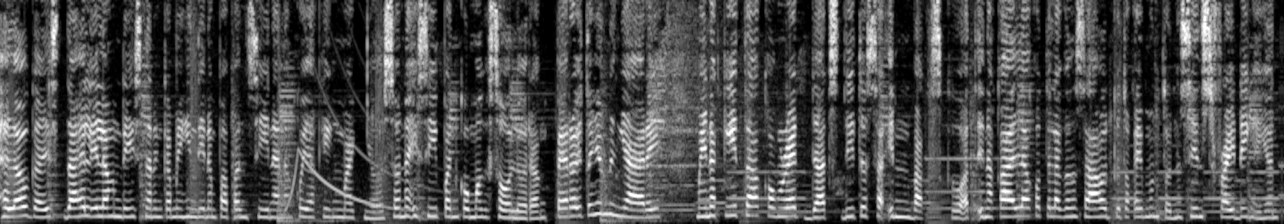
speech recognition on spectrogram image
Hello guys, dahil ilang days na rin kami hindi nang papansinan ng Kuya King Mark nyo, so naisipan ko mag-solo rank. Pero ito yung nangyari, may nakita akong red dots dito sa inbox ko at inakala ko talagang sahod ko to kay Munto na since Friday ngayon.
